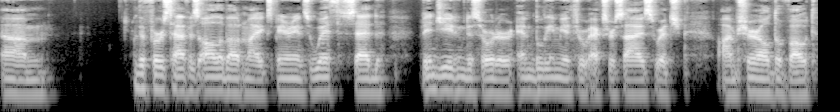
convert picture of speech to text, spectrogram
Um, the first half is all about my experience with said binge eating disorder and bulimia through exercise, which I'm sure I'll devote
